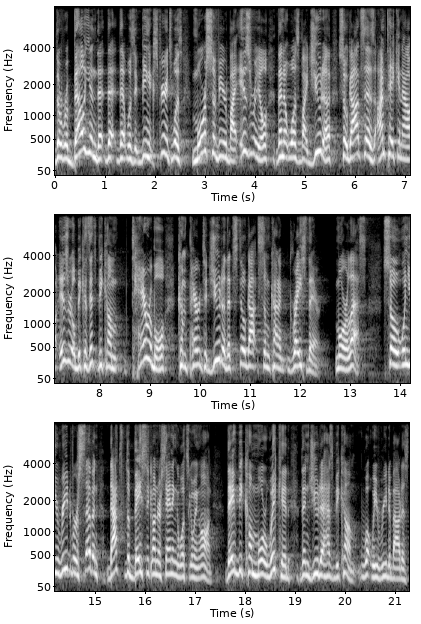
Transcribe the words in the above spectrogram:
the rebellion that, that, that was being experienced was more severe by Israel than it was by Judah. So God says, I'm taking out Israel because it's become terrible compared to Judah that's still got some kind of grace there, more or less. So when you read verse 7, that's the basic understanding of what's going on. They've become more wicked than Judah has become. What we read about as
